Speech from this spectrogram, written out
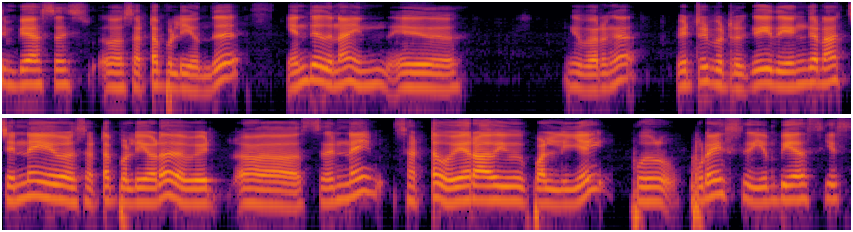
சிம்பியாசிஸ் சட்டப்பள்ளி வந்து எந்த இதுனா, இந் இங்கே பாருங்கள் வெற்றி பெற்றிருக்கு. இது எங்கன்னா, சென்னை சட்டப்பள்ளியோட வெட் சென்னை சட்ட உயராய்வு பள்ளியை பு புனே எம்பிஎஸ்எஸ்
